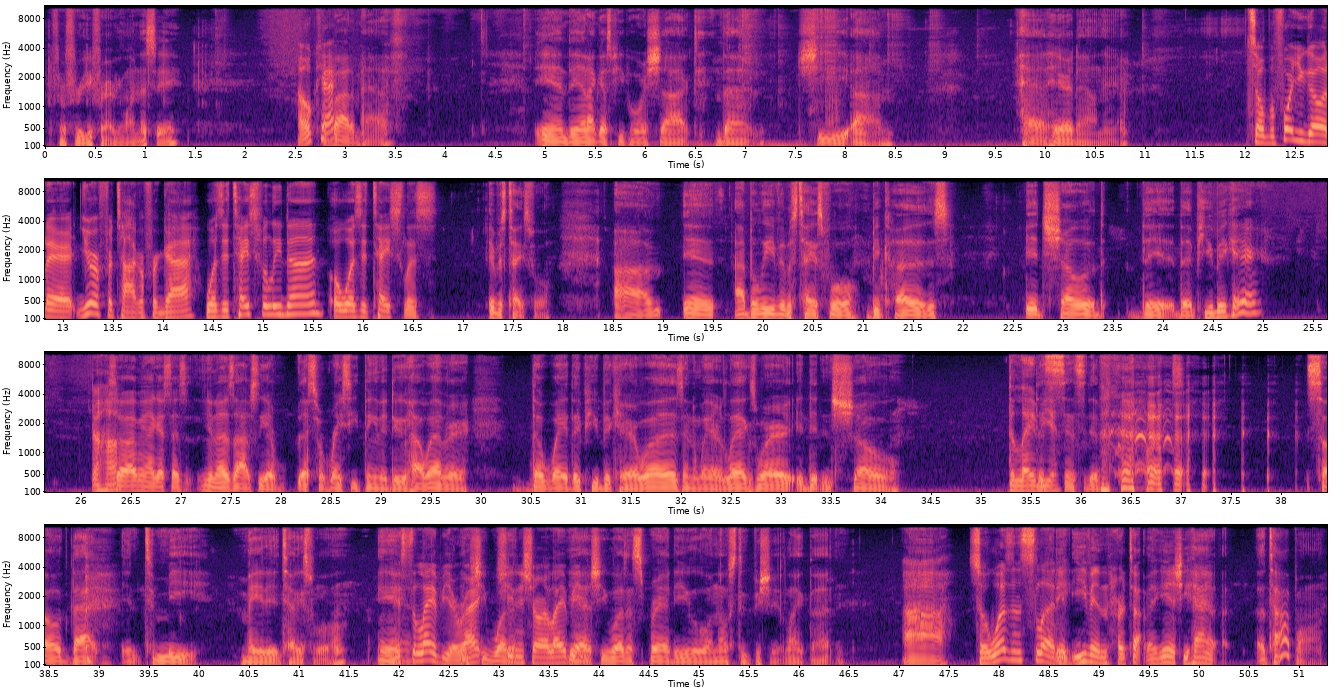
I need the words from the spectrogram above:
for free for everyone to see. Okay. The bottom half. And then I guess people were shocked that she um had hair down there. So before you go there, you're a photographer guy. Was it tastefully done or was it tasteless? It was tasteful. Um, and I believe it was tasteful because it showed the the pubic hair. Uh-huh. So I mean, I guess that's you know that's obviously a that's a racy thing to do. However, the way the pubic hair was and the way her legs were, it didn't show the the labia. sensitive. parts. so that it, to me made it tasteful. And it's the labia, right? She, wasn't- didn't show her labia. Yeah, she wasn't spread eagle or no stupid shit like that. Ah, so it wasn't slutty. And even her top again, she had a top on.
